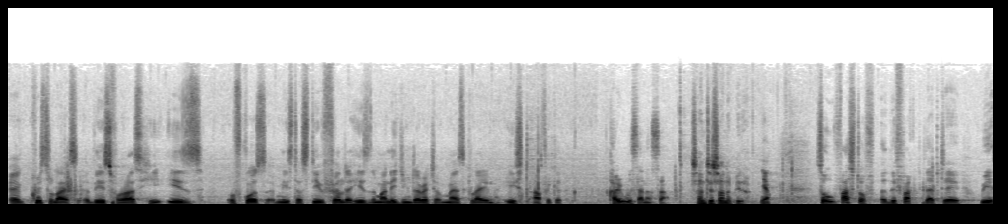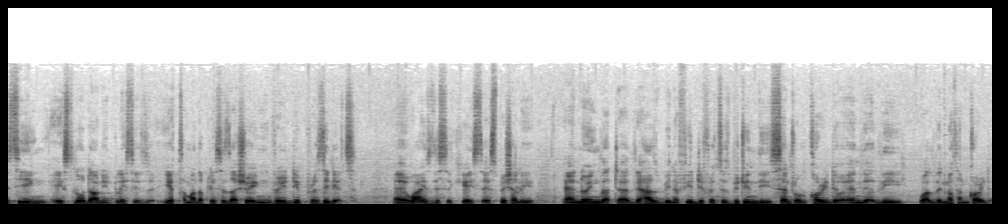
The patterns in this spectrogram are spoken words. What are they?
uh, crystallize this for us. He is, of course, Mr. Steve Felder. He is the managing director of Maersk Line East Africa. Karibu sana, sir. Asante sana, Peter. Yeah. So first off, uh, the fact that uh, we are seeing a slowdown in places, yet some other places are showing very deep resilience. Uh, why is this the case, especially uh, knowing that uh, there has been a few differences between the central corridor and the, the well, the northern corridor?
